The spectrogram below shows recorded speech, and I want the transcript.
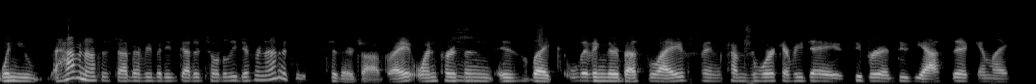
when you have an office job, everybody's got a totally different attitude to their job, right? One mm. person mm. is like living their best life and comes to work every day super enthusiastic and like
